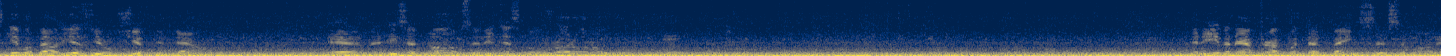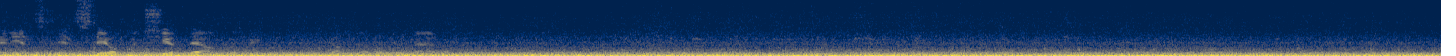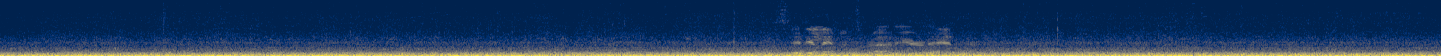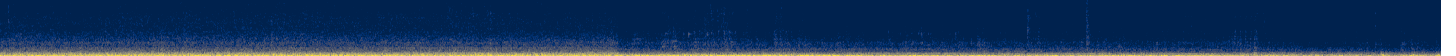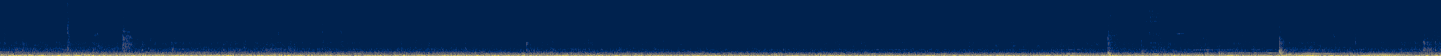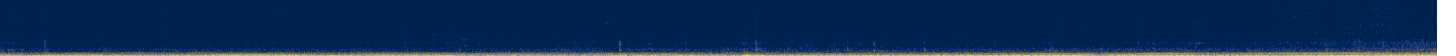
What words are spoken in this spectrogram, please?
Asked him about his, you know, shifting down. And he said, no, said it just goes right on over. And even after I put that bank system on it, it's it still would shift down when we dumped that over that. City limits right here in Andrew.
